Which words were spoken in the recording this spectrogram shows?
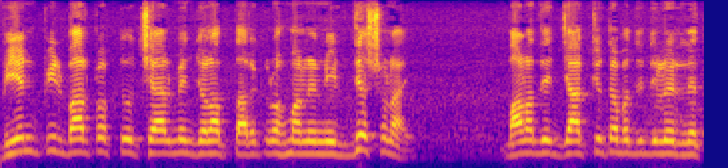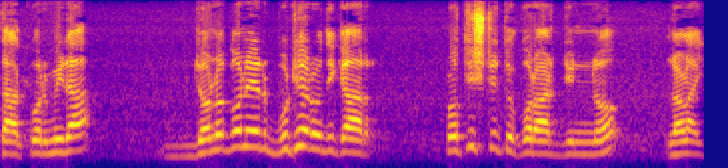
বিএনপির ভারপ্রাপ্ত চেয়ারম্যান জনাব তারেক রহমানের নির্দেশনায় বাংলাদেশ জাতীয়তাবাদী দলের নেতা কর্মীরা জনগণের বুটের অধিকার প্রতিষ্ঠিত করার জন্য লড়াই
